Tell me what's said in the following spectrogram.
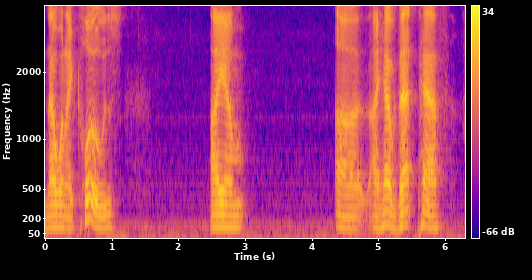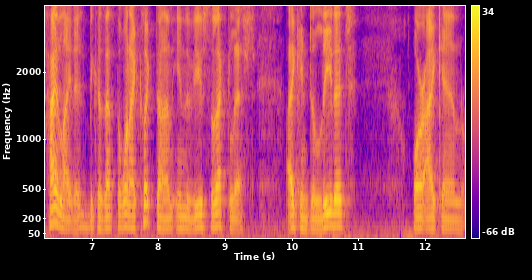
Now when I close, I am uh, I have that path highlighted because that's the one I clicked on in the view select list. I can delete it or I can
